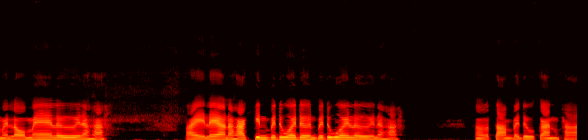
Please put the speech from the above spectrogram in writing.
ไม่รอแม่เลยนะคะ ไปแล้วนะคะ กินไปด้วยเดินไปด้วยเลยนะคะเราตามไปดูกันค่ะ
